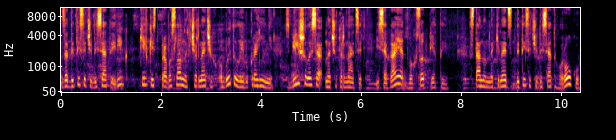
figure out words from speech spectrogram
За 2010 рік кількість православних чернечих обителей в Україні збільшилася на 14 і сягає 205. Станом на кінець 2010 року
